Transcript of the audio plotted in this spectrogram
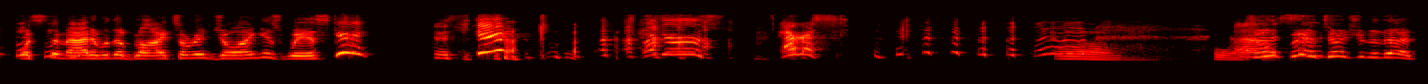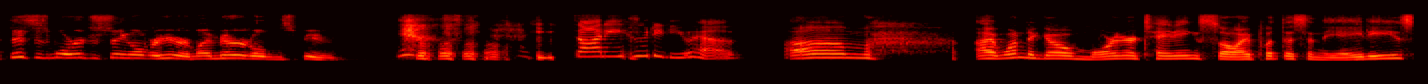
What's the matter with the blighter enjoying his whiskey? Haggis! Harris. Oh. Uh, Don't pay attention to that. This is more interesting over here. My marital dispute. Donnie, who did you have? um, I wanted to go more entertaining, so I put this in the 80s.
